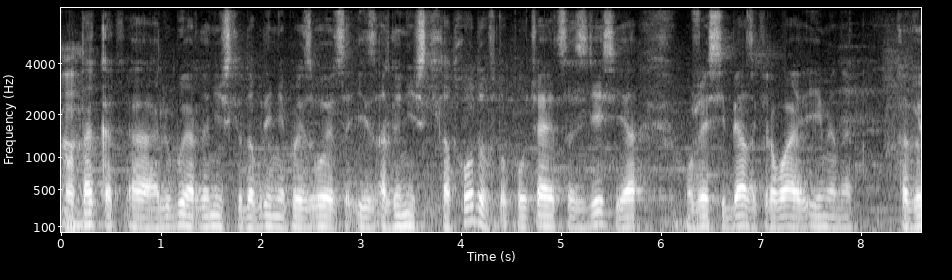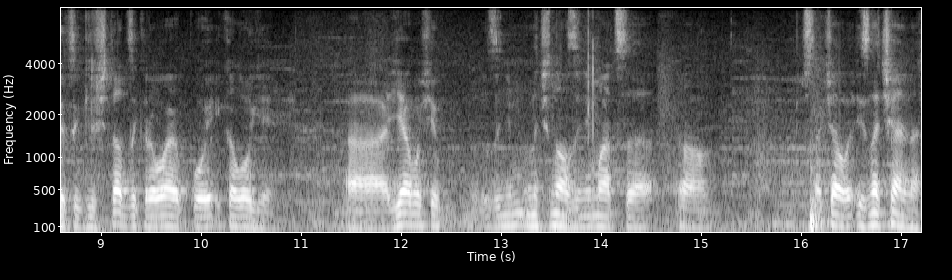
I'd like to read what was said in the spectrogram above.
Но Ага. так как э, любые органические удобрения производятся из органических отходов, то получается здесь я уже себя закрываю именно, как говорится, Гельштадт закрываю по экологии. А, я вообще заним- начинал заниматься э, сначала изначально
